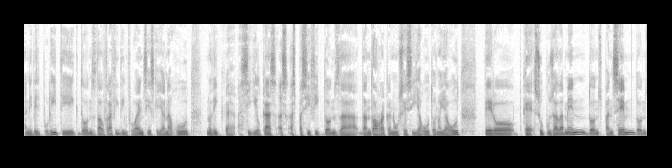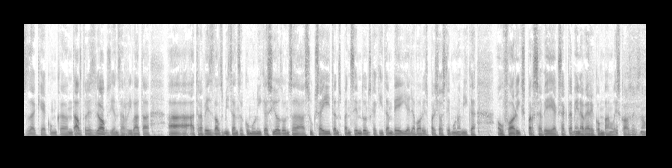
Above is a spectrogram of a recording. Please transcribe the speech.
a nivell polític, doncs, del tràfic d'influències que hi han hagut. No dic que sigui el cas es, específic doncs, d'Andorra, que no ho sé si hi ha hagut o no hi ha hagut, però que suposadament doncs, pensem doncs, de que com que en d'altres llocs i ens ha arribat a, a, a través dels mitjans de comunicació doncs, ha succeït, ens pensem doncs, que aquí també i llavors per això estem una mica eufòrics per saber exactament a veure com van les coses. No?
